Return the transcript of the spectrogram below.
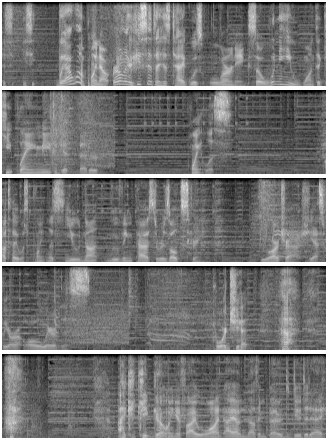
Is, is he... Wait, I want to point out, earlier he said that his tag was learning, so wouldn't he want to keep playing me to get better? Pointless. I'll tell you what's pointless, you not moving past the results screen. You are trash, yes, we are all aware of this. Bored yet? I could keep going if I want, I have nothing better to do today.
